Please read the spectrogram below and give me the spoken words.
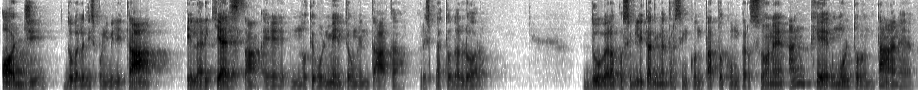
oggi dove la disponibilità e la richiesta è notevolmente aumentata rispetto ad allora, dove la possibilità di mettersi in contatto con persone anche molto lontane,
